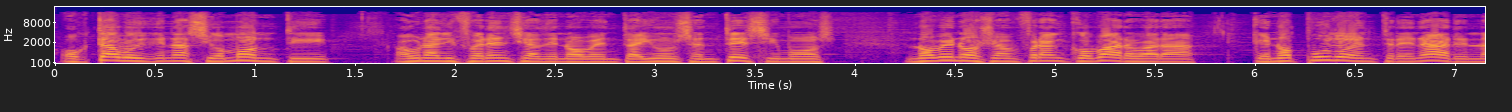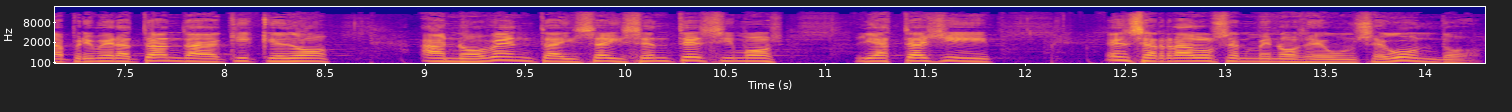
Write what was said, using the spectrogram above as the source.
Octavo, Ignacio Monti a una diferencia de 91 centésimos. Noveno, Gianfranco Bárbara, que no pudo entrenar en la primera tanda. Aquí quedó a 96 centésimos. Y hasta allí encerrados en menos de un segundo.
